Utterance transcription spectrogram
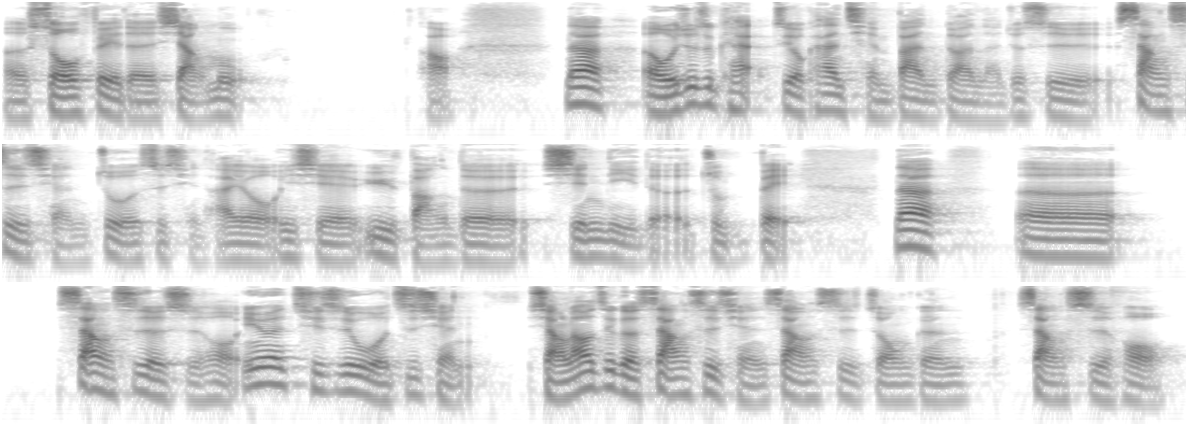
呃收费的项目。好，那呃我就是看只有看前半段呢，就是上市前做的事情，还有一些预防的心理的准备。那呃上市的时候，因为其实我之前想到这个上市前、上市中跟上市后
